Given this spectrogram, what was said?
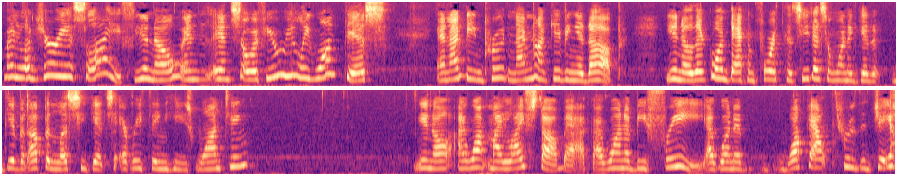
my luxurious life, you know. And and so if you really want this, and I'm being prudent, I'm not giving it up you know, they're going back and forth because he doesn't want to get it, give it up unless he gets everything he's wanting. You know, I want my lifestyle back. I want to be free. I want to walk out through the jail.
